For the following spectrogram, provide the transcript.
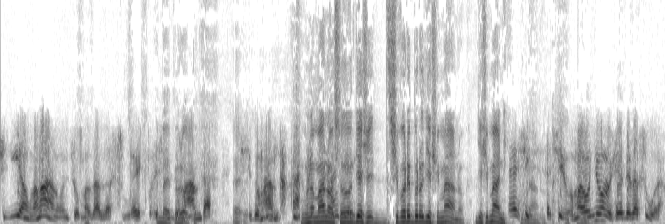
si dia una mano insomma da lassù ecco, e Beh, si, però, domanda, eh, domanda. una mano anche, sono dieci, ci vorrebbero dieci, mano, dieci mani eh sì, eh sì, ma ognuno chiede la sua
